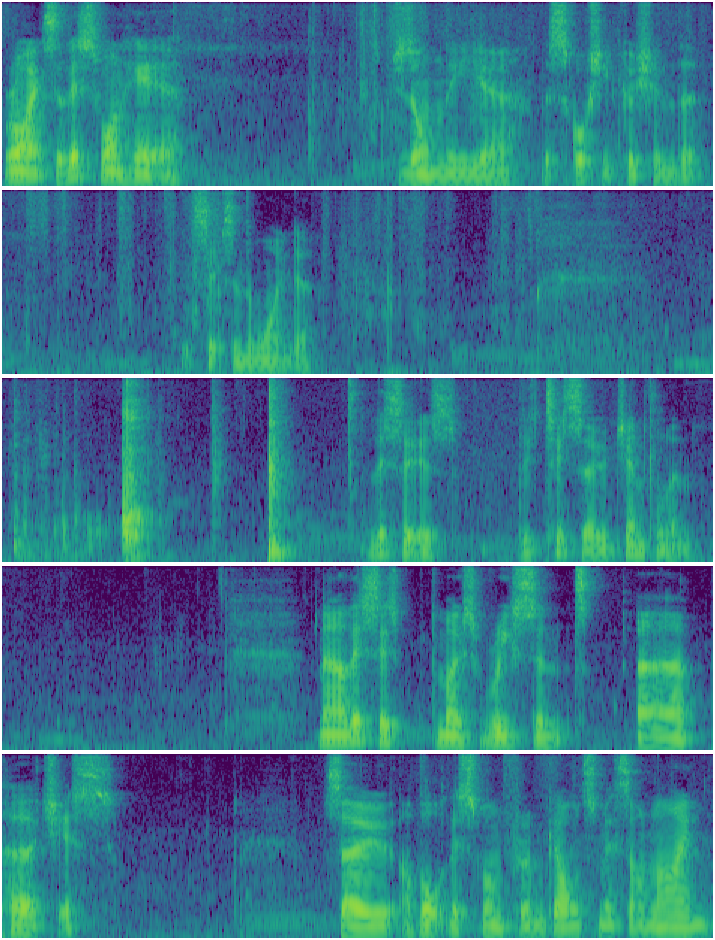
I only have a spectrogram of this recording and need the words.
Right, so this one here, which is on the uh, the squashy cushion that that sits in the winder. This is the Tissot Gentleman. Now this is the most recent uh, purchase So I bought this one from Goldsmiths online.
